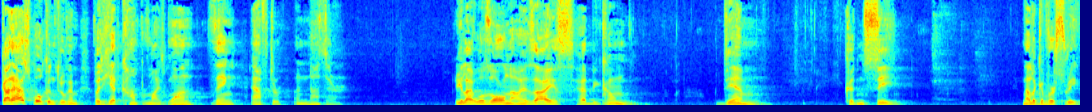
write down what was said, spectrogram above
God has spoken through him, but he had compromised one thing after another. Eli was old now. His eyes had become dim, couldn't see. Now look at verse 3.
